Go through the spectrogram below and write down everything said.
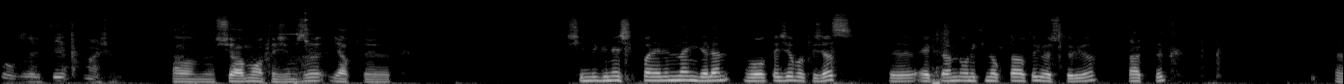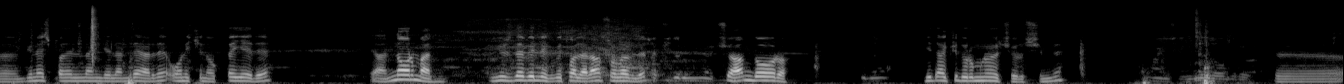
Oldu da bitti maşallah. Tamamdır. Şu an montajımızı yaptık. Şimdi güneş panelinden gelen voltaja bakacağız. Ee, ekranda 12.6 gösteriyor. Taktık. Ee, güneş panelinden gelen değerde 12.7. Yani normal. %1'lik bir tolerans olabilir. Şu an doğru. Bir de akü durumunu ölçüyoruz şimdi. aynı şekilde dolduruyor. Ee,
